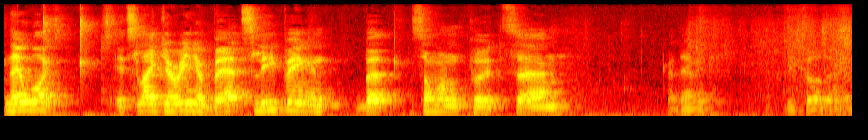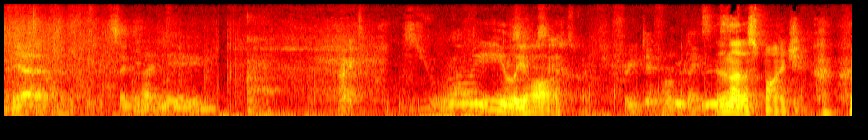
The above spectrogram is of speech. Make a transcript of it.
Then what? It's like you're in your bed sleeping, and but someone put. Um, God damn it. We called it. Yeah, that's exactly. Right. Really hard. Three different places. It's not a sponge.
